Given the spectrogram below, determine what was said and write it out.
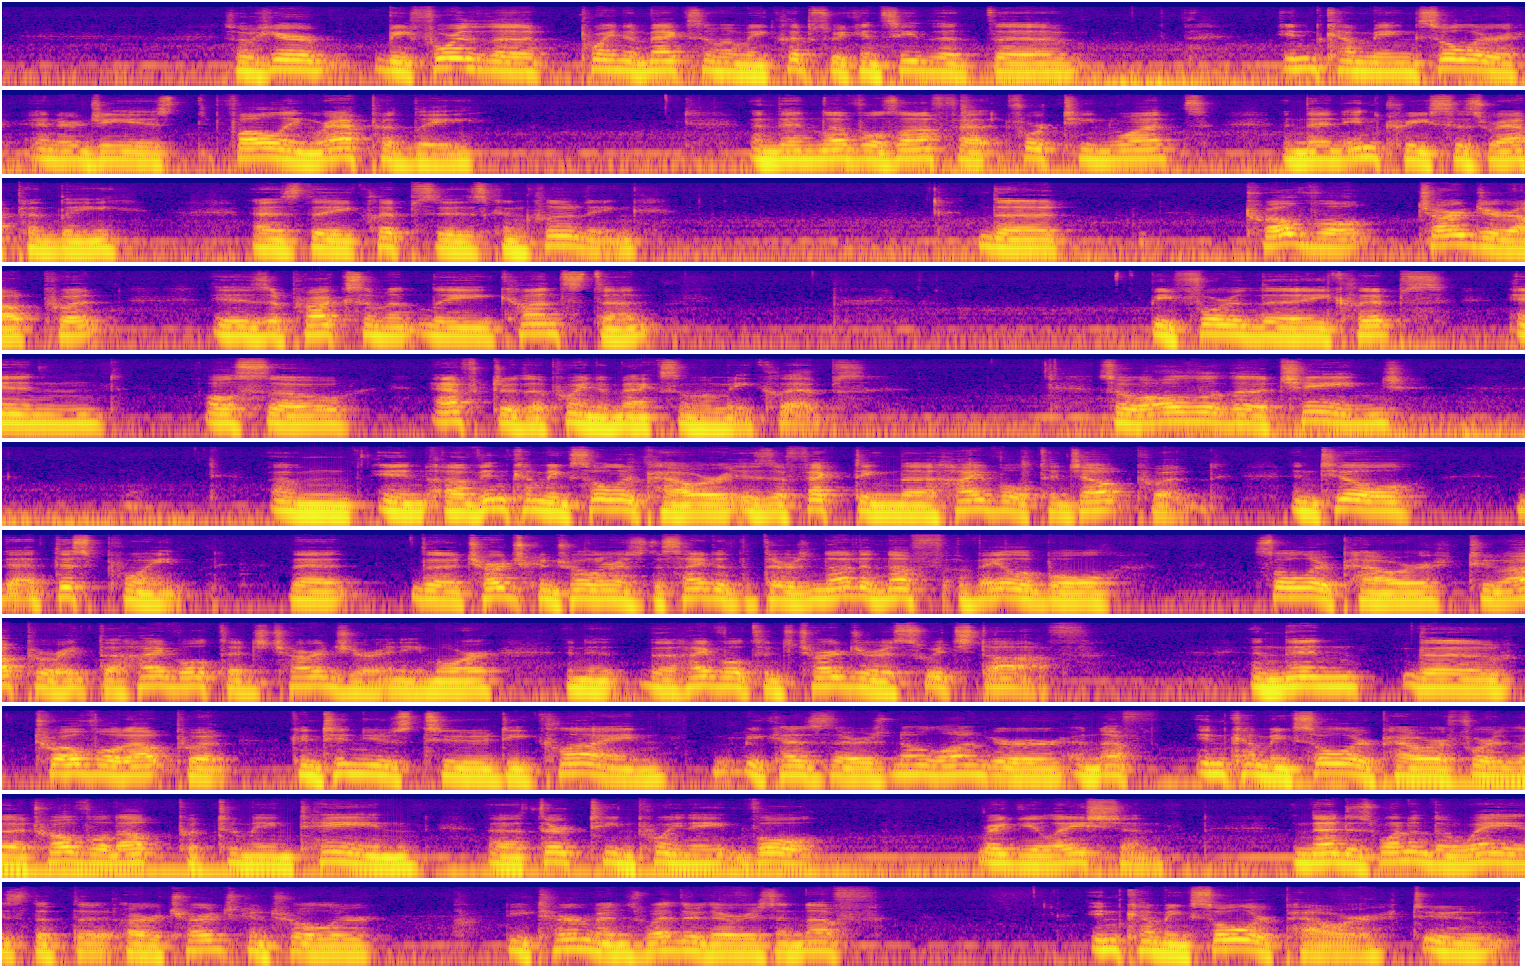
So here, before the point of maximum eclipse, we can see that the incoming solar energy is falling rapidly and then levels off at 14 watts and then increases rapidly as the eclipse is concluding. The 12 volt charger output is approximately constant before the eclipse and also after the point of maximum eclipse. So all of the change um, in, of incoming solar power is affecting the high voltage output until at this point that the charge controller has decided that there's not enough available solar power to operate the high voltage charger anymore and the high voltage charger is switched off. And then the 12 volt output continues to decline because there's no longer enough incoming solar power for the 12 volt output to maintain a 13.8 volt regulation. And that is one of the ways that the, our charge controller determines whether there is enough incoming solar power to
